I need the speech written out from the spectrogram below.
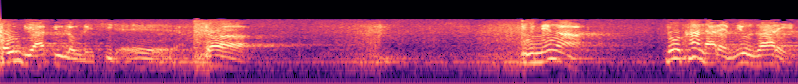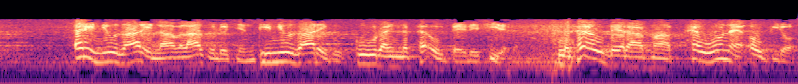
သုံးပြပြုလုပ်လေရှိတယ်တော့ဒီမင်းကသူခန့်ထားတဲ့မြို့သားတွေအဲ့ဒီမြို့သားတွေလာဗလားဆိုလို့ချင်းဒီမြို့သားတွေကိုကိုယ်တိုင်လက်ဖက်အုပ်တယ်လေရှိတယ်လက်ဖက်အုပ်တယ်တာမှာဖက်ဝန်းနဲ့အုပ်ပြီးတော့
